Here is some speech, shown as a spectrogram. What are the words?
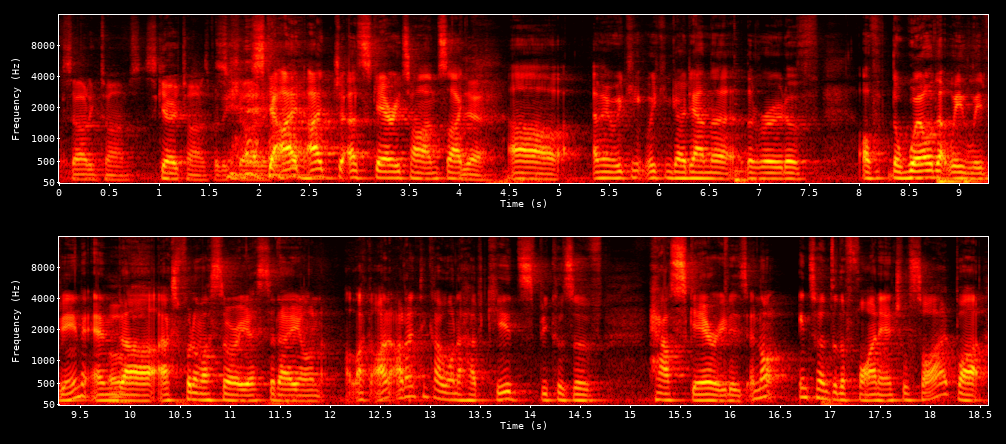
Exciting times, scary times, but exciting. I, I, uh, scary times. Like, Yeah. uh, I mean, we can we can go down the, the route of of the world that we live in, and Oh. uh, I actually put on my story yesterday on like I, I don't think I want to have kids because of how scary it is, and not in terms of the financial side, but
